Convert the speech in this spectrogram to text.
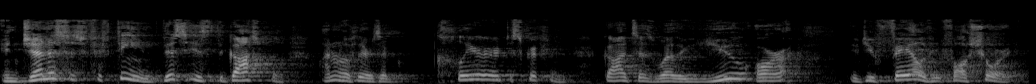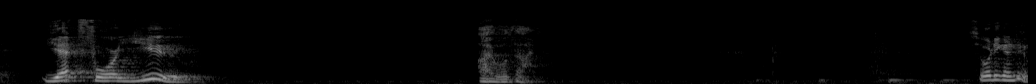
In Genesis 15, this is the gospel. I don't know if there's a clear description. God says whether you are, if you fail, if you fall short, yet for you, I will die. So what are you going to do?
